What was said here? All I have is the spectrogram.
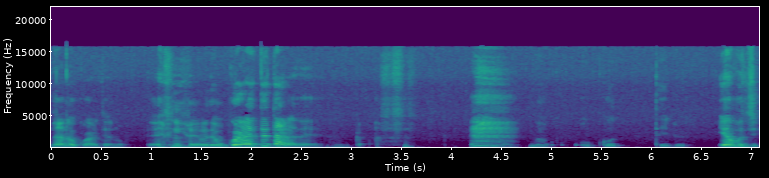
何で怒られてんの?」っていや怒られてたらねなんか。今怒ってる。いやマジ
